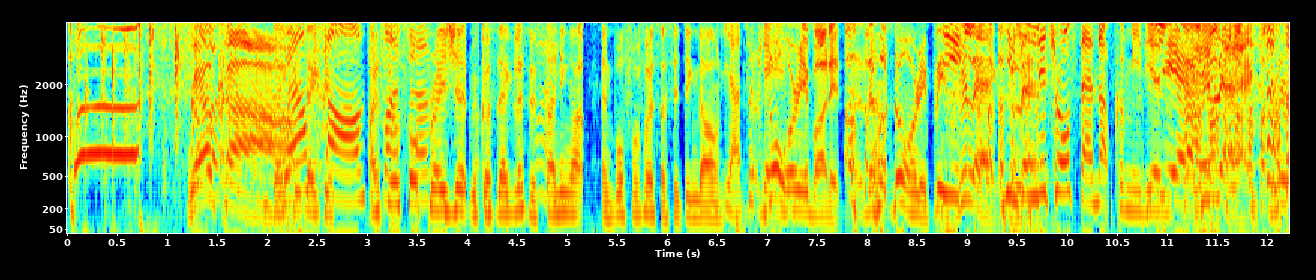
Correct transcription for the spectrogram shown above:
Welcome. Thank you, thank you. Welcome to I feel so Plaza. pressured because Douglas is standing up and both of us are sitting down. Yeah, it's okay. Don't worry about it. Don't, don't worry. Please He- relax. He's relax. a literal stand-up comedian. Yeah, relax,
